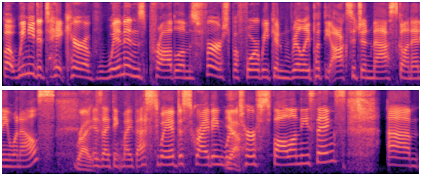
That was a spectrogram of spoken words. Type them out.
but we need to take care of women's problems first before we can really put the oxygen mask on anyone else. Right. Is I think my best way of describing where Yeah. TERFs fall on these things. Um,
